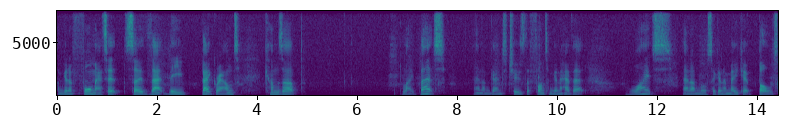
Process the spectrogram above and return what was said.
I'm going to format it so that the background comes up like that and I'm going to choose the font. I'm going to have that white and I'm also going to make it bold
